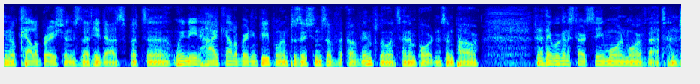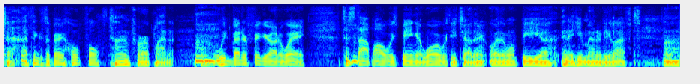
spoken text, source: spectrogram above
you know calibrations that he does. But uh, we need high calibrating people in positions of of influence and importance and power. And I think we're going to start seeing more and more of that. And uh, I think it's a very hopeful time for our planet. Mm-hmm. We'd better figure out a way to mm-hmm. stop always being at war with each other, or there won't be uh, any humanity left. Uh,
